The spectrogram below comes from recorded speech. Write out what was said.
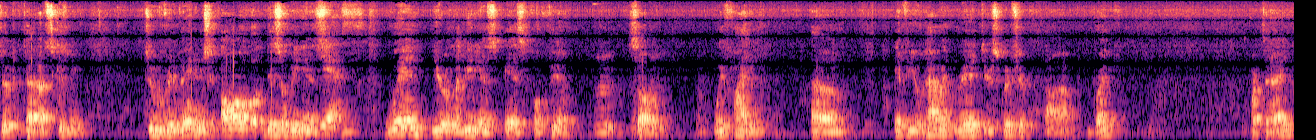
to, to excuse me to revenge all disobedience Yes. When your obedience is fulfilled. Mm. So we're fighting Um, if you haven't read your scripture, uh, break for today,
